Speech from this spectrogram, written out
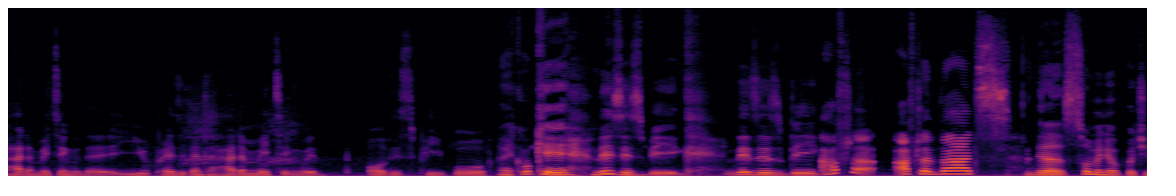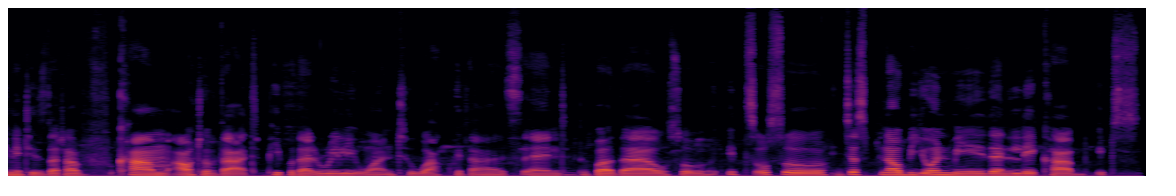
I had a meeting with the EU president. I had a meeting with all these people. Like okay this is big. This is big. After after that there's so many opportunities that have come out of that. People that really want to work with us and people that also it's also just now beyond me then Lake Hub it's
